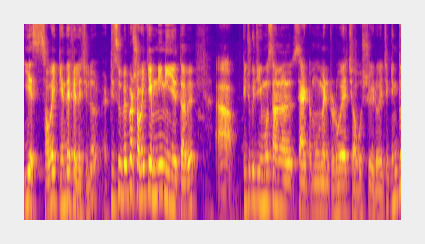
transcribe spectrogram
ইয়েস সবাই কেঁদে ফেলেছিল। টিস্যু পেপার সবাইকে এমনি নিয়ে যেতে হবে। কিছু কিছু ইমোশনাল স্যাড মুভমেন্ট রয়েছে, অবশ্যই রয়েছে। কিন্তু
